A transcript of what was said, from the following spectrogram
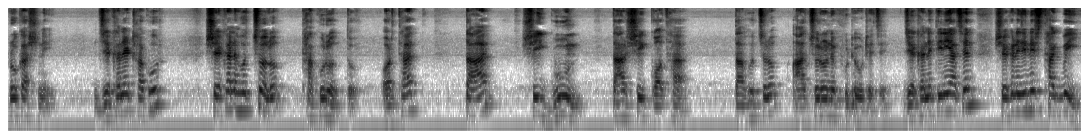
প্রকাশ নেই। যেখানে ঠাকুর, সেখানে হচ্ছে হলো ঠাকুরত্ব। অর্থাৎ তার সেই গুণ, তার সেই কথা, তা হচ্ছিল আচরণে ফুটে উঠেছে। যেখানে তিনি আছেন, সেখানে জিনিস থাকবেই।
